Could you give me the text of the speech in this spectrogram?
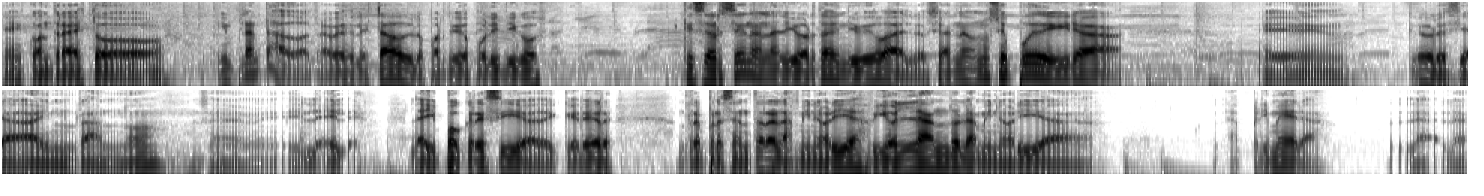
eh, contra esto implantado a través del Estado y los partidos políticos que cercenan la libertad individual. O sea, no, no se puede ir a... eh, creo que lo decía Ayn Rand, ¿no? O sea, el- la hipocresía de querer representar a las minorías violando la minoría, la primera, la- la-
